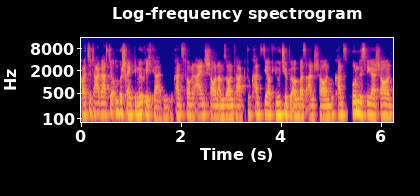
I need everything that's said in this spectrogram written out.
heutzutage hast du ja unbeschränkte Möglichkeiten. Du kannst Formel 1 schauen am Sonntag, du kannst dir auf YouTube irgendwas anschauen, du kannst Bundesliga schauen.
